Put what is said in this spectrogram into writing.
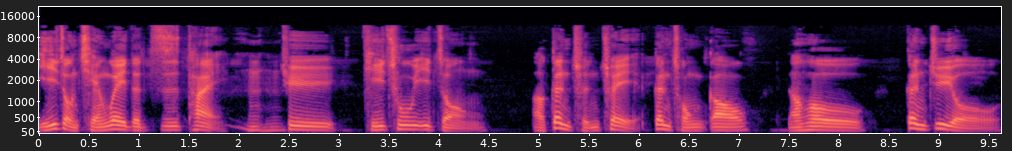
以一种前卫的姿态，嗯，去提出一种啊更纯粹、更崇高，然后更具有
